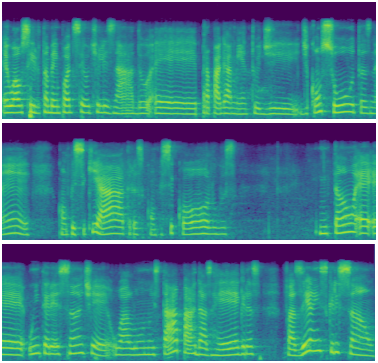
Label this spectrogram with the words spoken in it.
É, o auxílio também pode ser utilizado é, para pagamento de, de consultas, né, com psiquiatras, com psicólogos. Então, é, é, o interessante é o aluno estar a par das regras, fazer a inscrição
